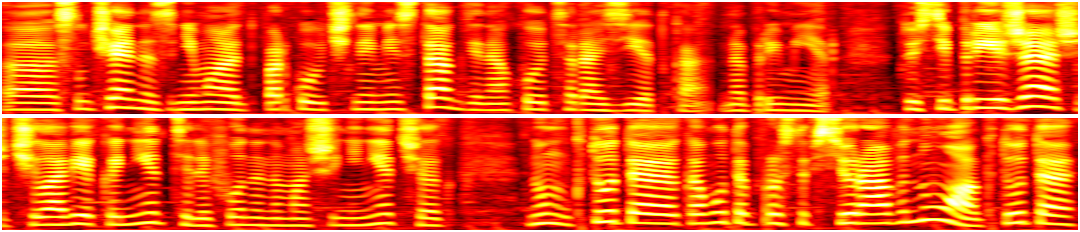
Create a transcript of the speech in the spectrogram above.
э, случайно занимают парковочные места, где находится розетка, например. То есть и приезжаешь, и человека нет, телефона на машине нет, человек, ну, кто-то, кому-то просто все равно, а кто-то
